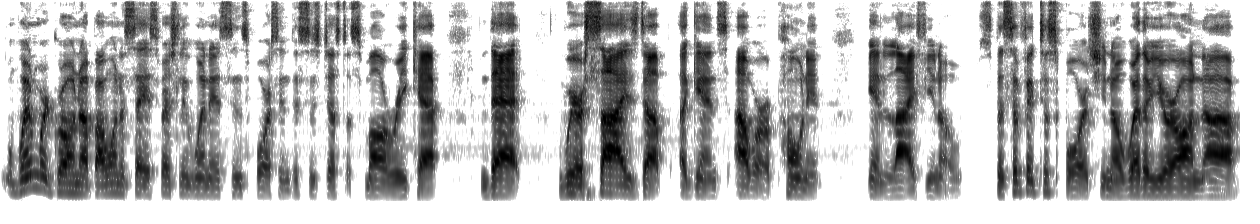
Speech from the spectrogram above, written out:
when we're growing up, I want to say, especially when it's in sports, and this is just a small recap, that we're sized up against our opponent in life, you know, specific to sports, you know, whether you're on uh,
